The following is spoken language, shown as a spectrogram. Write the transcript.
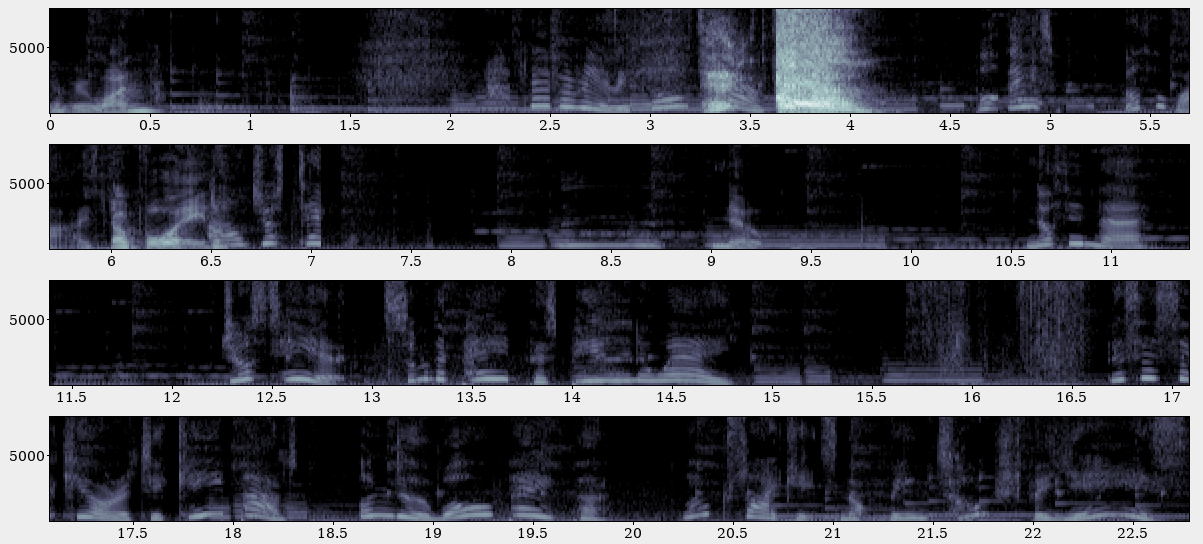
everyone. I've never really thought about it. But these, otherwise, Avoid. I'll just take. Mm, no. Nothing there. Just here, some of the papers peeling away. This is security keypad under the wallpaper. Looks like it's not been touched for years.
